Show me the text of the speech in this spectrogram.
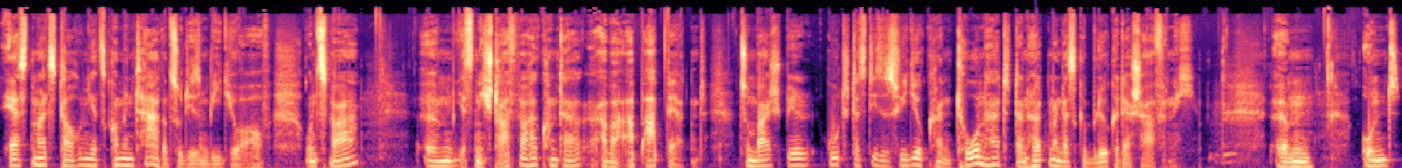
erstmals tauchen jetzt Kommentare zu diesem Video auf. Und zwar ähm, jetzt nicht strafbare Kommentare, aber ab abwertend. Zum Beispiel, gut, dass dieses Video keinen Ton hat, dann hört man das Geblöke der Schafe nicht. Ähm, und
